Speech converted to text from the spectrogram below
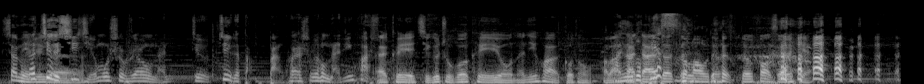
下面这那这个期节目是不是要用南？就这个档板块是不是用南京话说？哎，可以，几个主播可以用南京话沟通，好吧？大大家都都都放松一点。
